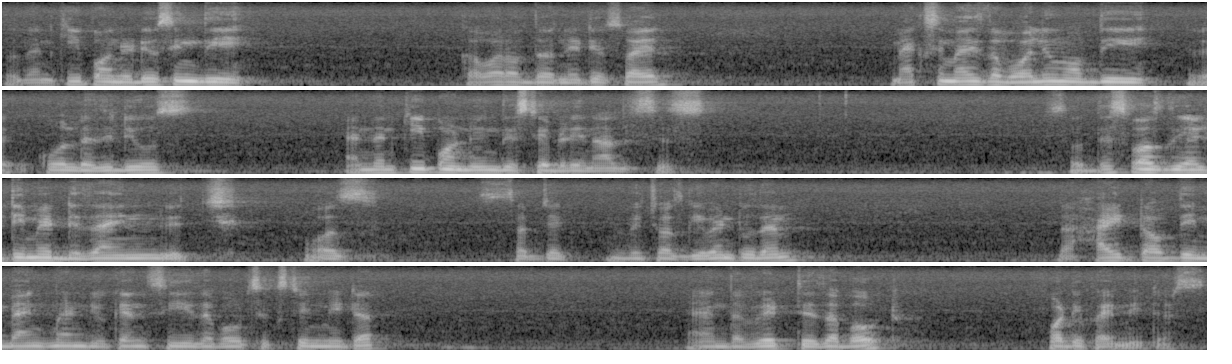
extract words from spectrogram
So then keep on reducing the cover of the native soil, maximize the volume of the coal residues and then keep on doing the stability analysis. So this was the ultimate design which was subject which was given to them. The height of the embankment you can see is about 16 meter and the width is about 45 meters.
